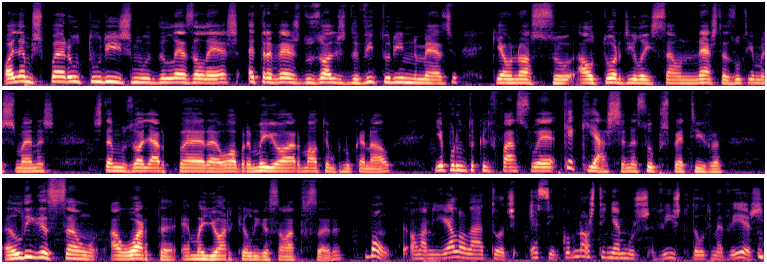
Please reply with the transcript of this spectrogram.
Olhamos para o turismo de Les a Les através dos olhos de Vitorino Nemésio, que é o nosso autor de eleição nestas últimas semanas. Estamos a olhar para a obra maior, Mau Tempo no Canal, e a pergunta que lhe faço é: o que é que acha, na sua perspectiva, a ligação à horta é maior que a ligação à terceira? Bom, olá Miguel, olá a todos. É assim, como nós tínhamos visto da última vez,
